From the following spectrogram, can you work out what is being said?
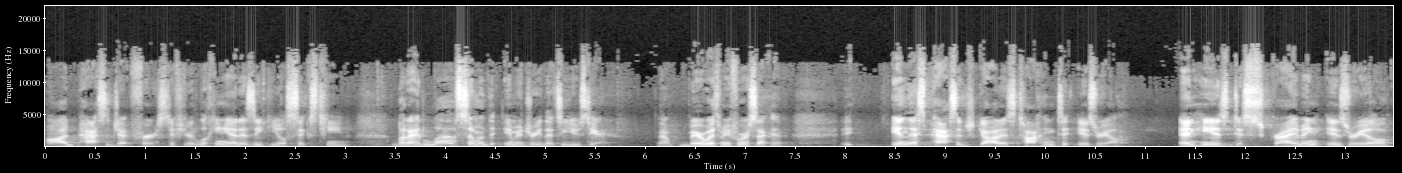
odd passage at first if you're looking at Ezekiel 16, but I love some of the imagery that's used here. Now, bear with me for a second. In this passage, God is talking to Israel, and he is describing Israel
